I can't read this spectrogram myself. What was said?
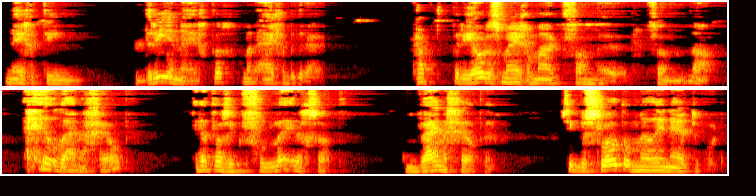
1993 mijn eigen bedrijf. Ik had periodes meegemaakt van, eh, van nou, heel weinig geld. En dat was ik volledig zat. Om weinig geld te hebben. Dus ik besloot om miljonair te worden.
